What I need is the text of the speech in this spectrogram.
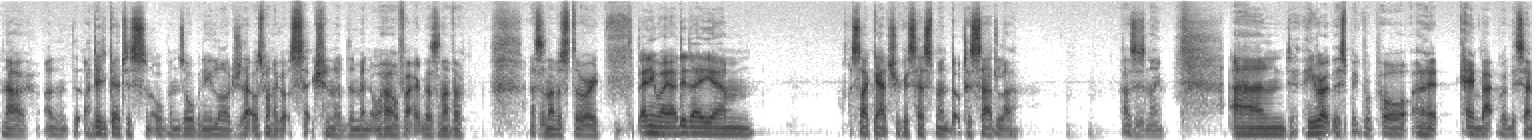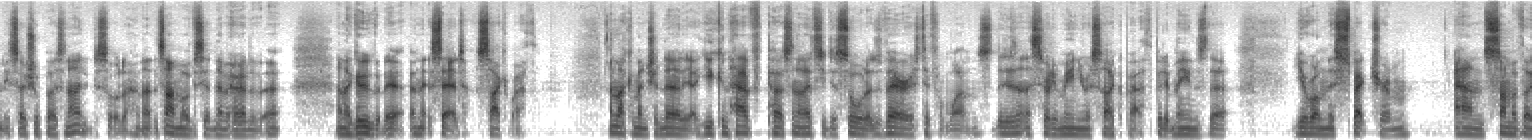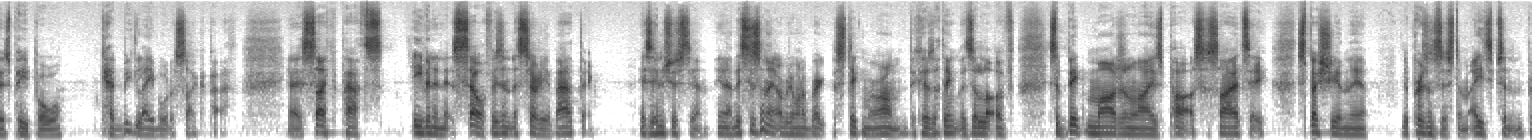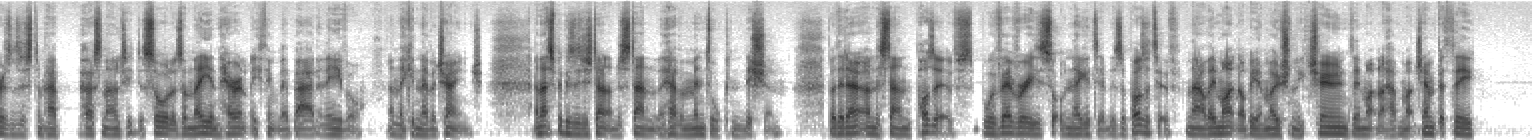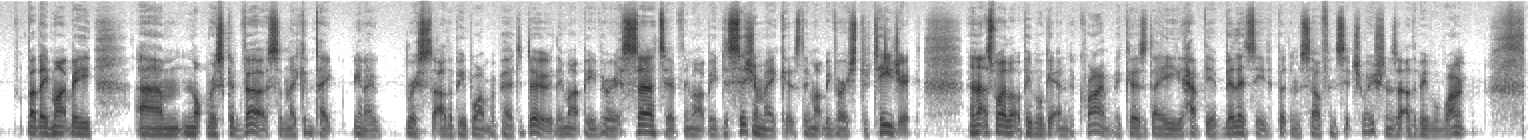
No, I, I did go to St Albans Albany Lodge. That was when I got sectioned of the Mental Health Act. That's another, that's another story. But anyway, I did a um, psychiatric assessment. Dr. Sadler, That's his name. And he wrote this big report and it came back with this antisocial personality disorder. And at the time, obviously, I'd never heard of it. And I Googled it and it said psychopath. And like I mentioned earlier, you can have personality disorders, various different ones. That doesn't necessarily mean you're a psychopath, but it means that you're on this spectrum and some of those people can be labeled a psychopath. You know, psychopaths, even in itself, isn't necessarily a bad thing. It's interesting. You know, this is something I really want to break the stigma on because I think there's a lot of, it's a big marginalized part of society, especially in the the prison system, 80% of the prison system have personality disorders and they inherently think they're bad and evil and they can never change. And that's because they just don't understand that they have a mental condition, but they don't understand the positives. With every sort of negative, there's a positive. Now, they might not be emotionally tuned, they might not have much empathy, but they might be um, not risk adverse and they can take, you know, risks that other people aren't prepared to do. They might be very assertive. They might be decision makers. They might be very strategic. And that's why a lot of people get into crime because they have the ability to put themselves in situations that other people won't.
